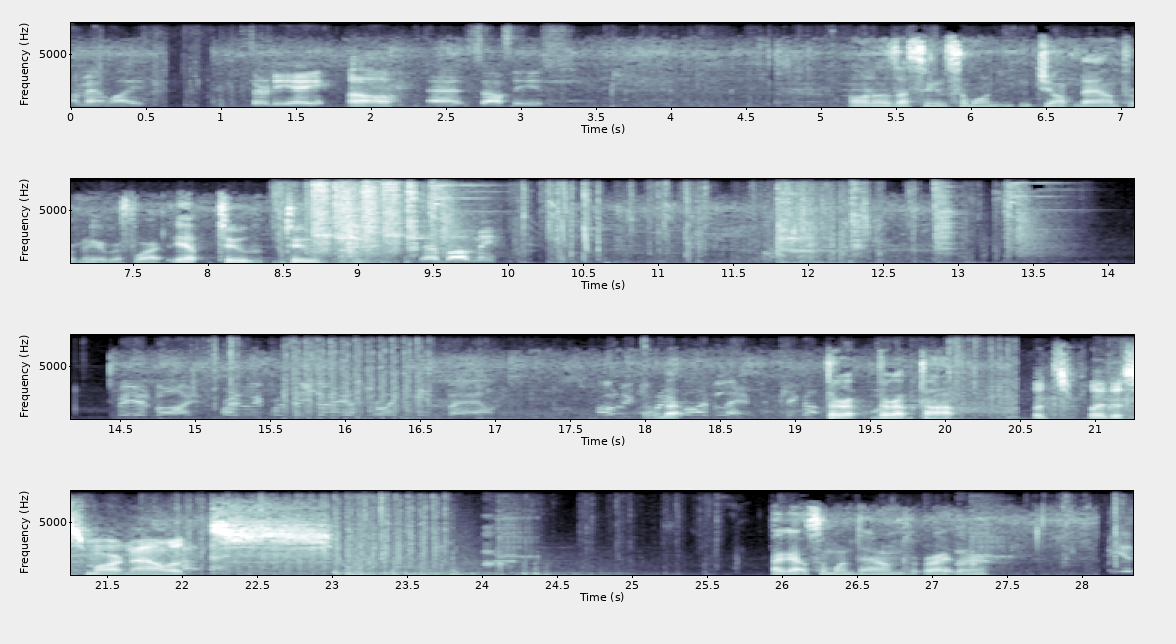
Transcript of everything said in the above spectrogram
I'm at like 38 oh, at southeast. Oh, All I know is I seen someone jump down from here before. I, yep, two, two. They're above me. Be advised, friendly precision airstrike inbound. Only About- 25 left. Keep up They're the up, they're up top. let's play this smart now. Let's. I got someone down right there. Nice.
